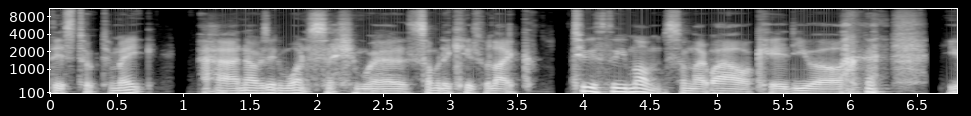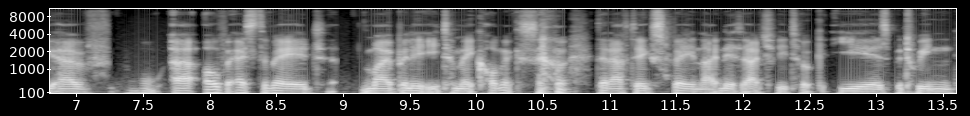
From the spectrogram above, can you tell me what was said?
this took to make? Uh, and I was in one session where some of the kids were like two three months. I'm like, wow, kid, you are you have uh, overestimated my ability to make comics. So then I have to explain like this actually took years between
